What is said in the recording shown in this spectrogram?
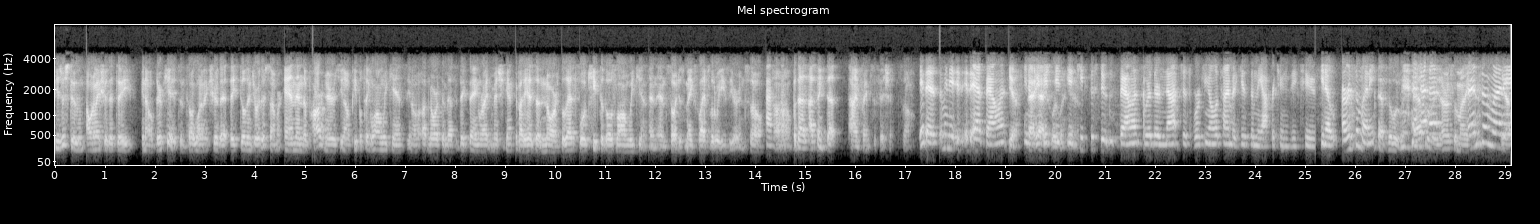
these are students. I want to make sure that they, you know, they're kids. And so I want to make sure that they still enjoy their summer. And then the partners, you know, people take long weekends, you know, up north, and that's a big thing, right, in Michigan. Everybody heads up north. So that will keep to those long weekends. And, and so it just makes life a little easier. And so, uh, but that, I think that time frame sufficient. So it is. I mean, it, it adds balance. Yeah, you know, absolutely. It, it, it, yeah. keeps the students balanced where they're not just working all the time, but it gives them the opportunity to, you know, earn some money. Absolutely, absolutely, earn some money. earn some money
